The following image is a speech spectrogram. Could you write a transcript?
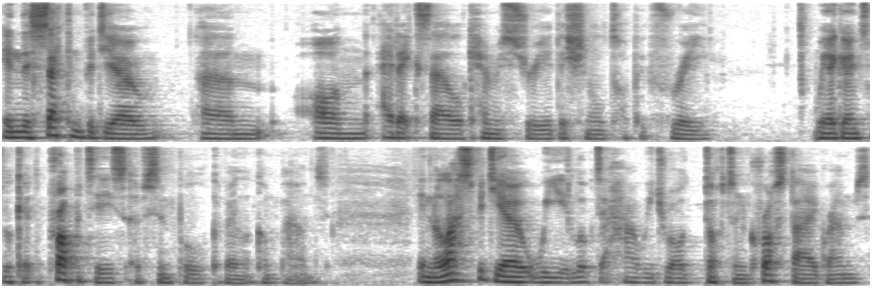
In this second video um, on Edexcel Chemistry Additional Topic 3, we are going to look at the properties of simple covalent compounds. In the last video, we looked at how we draw dot and cross diagrams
